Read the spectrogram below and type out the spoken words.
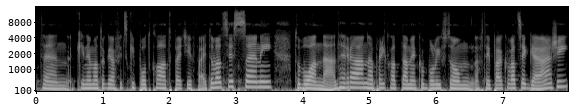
ten kinematografický podklad pre tie fajtovacie scény, to bola nádhera, napríklad tam, ako boli v tom, v tej parkovacej garáži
